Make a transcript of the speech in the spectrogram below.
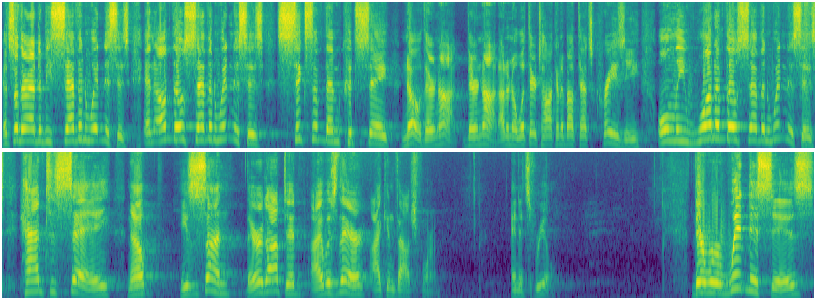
And so there had to be seven witnesses. And of those seven witnesses, six of them could say, No, they're not. They're not. I don't know what they're talking about. That's crazy. Only one of those seven witnesses had to say, No, he's a son. They're adopted. I was there. I can vouch for him. And it's real. There were witnesses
